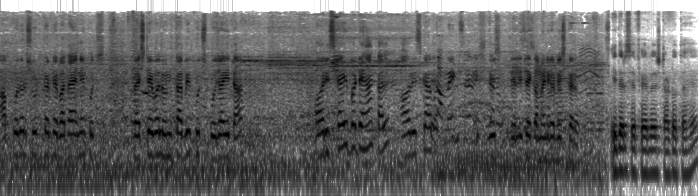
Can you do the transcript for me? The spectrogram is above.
आपको उधर शूट करके बताया नहीं कुछ फेस्टिवल उनका भी कुछ पूजा ही था। और इसका ही बर्थडे हाँ कल और इसका जल्दी से कमेंट कर विश करो। इधर से फेयरवेल स्टार्ट होता है।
